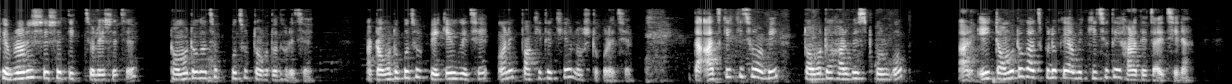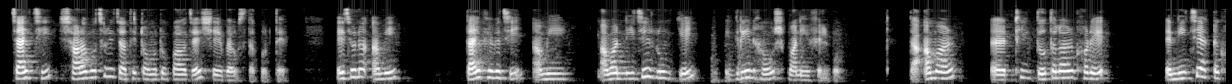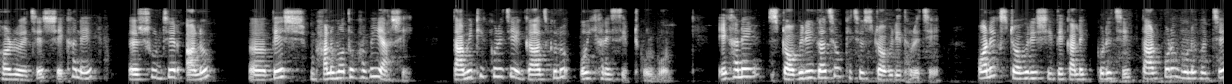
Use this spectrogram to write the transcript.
ফেব্রুয়ারির শেষের দিক চলে এসেছে। টমেটো গাছে প্রচুর টমেটো ধরেছে। আর টমেটো প্রচুর পেকেও গেছে, অনেক পাখিতে খেয়ে নষ্ট করেছে। তা আজকে কিছু আমি টমেটো হারভেস্ট করব। আর এই টমেটো গাছগুলোকে আমি কিছুতেই হারাতে চাইছি না। চাইছি সারা বছরই যাতে টমেটো পাওয়া যায় সেই ব্যবস্থা করতে। এই জন্য আমি তাই ভেবেছি আমি আমার নিজের রুমকেই গ্রিন হাউস বানিয়ে ফেলব। তা আমার ঠিক দোতলার ঘরে নিচে একটা ঘর রয়েছে, সেখানে সূর্যের আলো বেশ ভালো মতো ভাবেই আসে। তা আমি ঠিক করেছি এই গাছগুলো ওইখানে শিফট করব। এখানে স্ট্রবেরির গাছেও কিছু স্ট্রবেরি ধরেছে। অনেক স্ট্রবেরি শীতে কালেক্ট করেছি। তারপরে মনে হচ্ছে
